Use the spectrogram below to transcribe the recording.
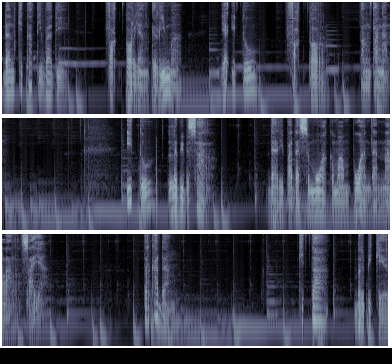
Dan kita tiba di faktor yang kelima, yaitu faktor tantangan. Itu lebih besar daripada semua kemampuan dan nalar saya. Terkadang kita berpikir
